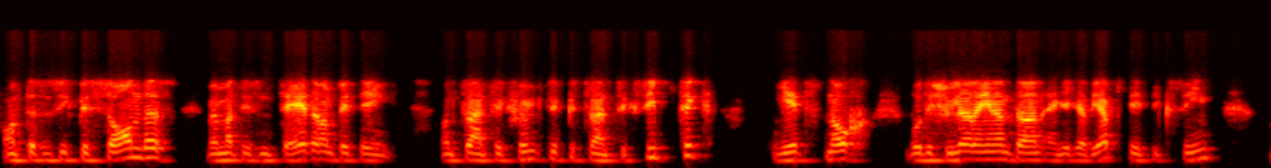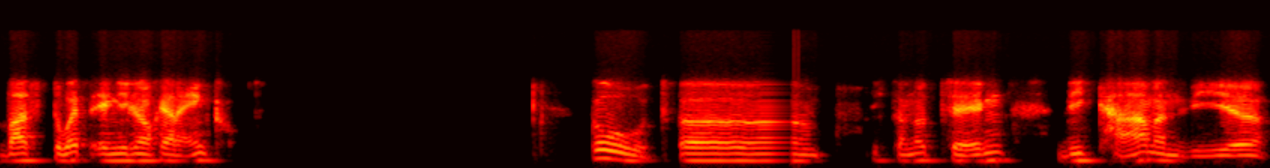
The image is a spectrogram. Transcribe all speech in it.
und dass es sich besonders, wenn man diesen Zeitraum bedenkt, von 2050 bis 2070, jetzt noch, wo die Schülerinnen dann eigentlich erwerbstätig sind, was dort eigentlich noch hereinkommt. Gut, äh, ich kann noch zeigen, wie kamen wir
